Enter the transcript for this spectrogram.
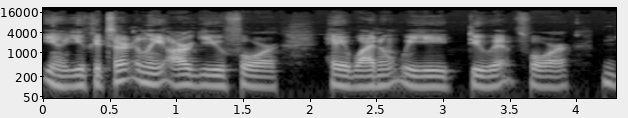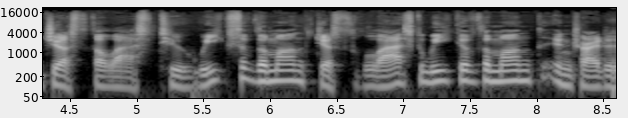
you know you could certainly argue for hey why don't we do it for just the last two weeks of the month just the last week of the month and try to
